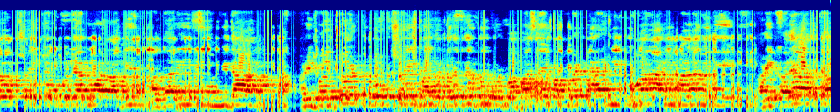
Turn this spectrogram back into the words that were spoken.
लोकशाहीच्या मूल्यांवर आधारित आधारित संविधान आणि बळकट लोकशाही भारतरत्न बाबासाहेब आंबेडकरांनी तुम्हाला आणि मला दिली आणि खऱ्या अर्थात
